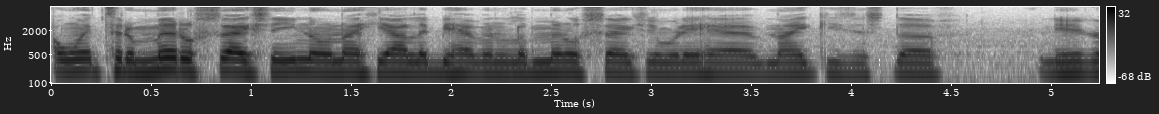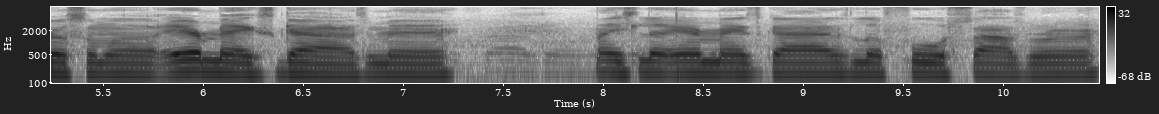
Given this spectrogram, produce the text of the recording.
I went to the middle section. You know Nike outlet be having a little middle section where they have Nikes and stuff. And here goes some uh Air Max guys, man. Nice little Air Max guys, little full size run.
